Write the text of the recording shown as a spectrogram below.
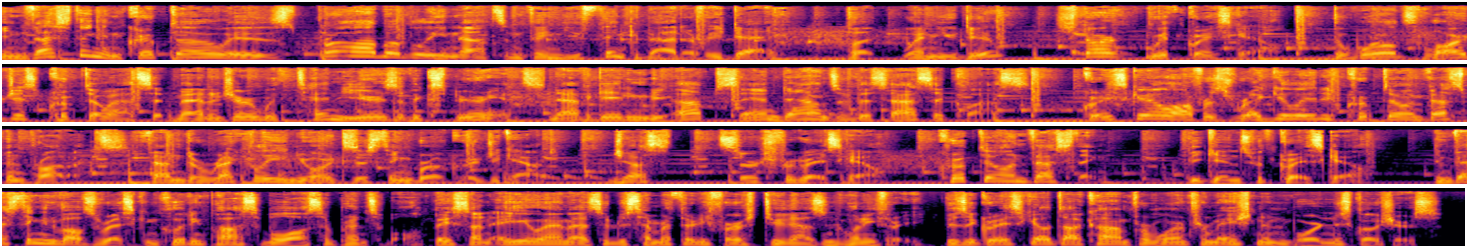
Investing in crypto is probably not something you think about every day, but when you do, start with Grayscale, the world's largest crypto asset manager with 10 years of experience navigating the ups and downs of this asset class. Grayscale offers regulated crypto investment products found directly in your existing brokerage account. Just search for Grayscale. Crypto investing begins with Grayscale. Investing involves risk, including possible loss of principal, based on AUM as of December 31st, 2023. Visit grayscale.com for more information and important disclosures.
